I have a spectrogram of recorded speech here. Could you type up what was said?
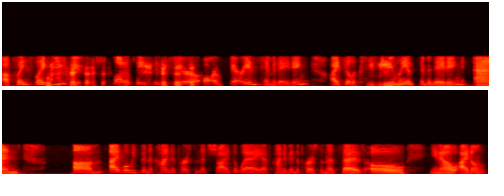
a place like you do. a lot of places here are very intimidating. I feel extremely mm-hmm. intimidating and um I've always been the kind of person that shies away. I've kind of been the person that says, "Oh, you know, I don't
